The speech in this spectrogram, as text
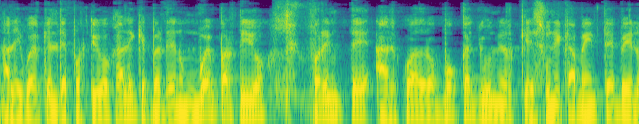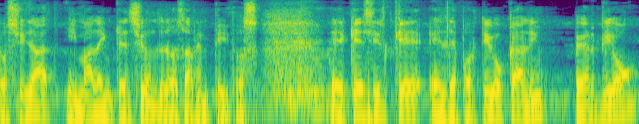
Al igual que el Deportivo Cali que perdieron un buen partido frente al cuadro Boca Junior que es únicamente velocidad y mala intención de los argentinos. Hay que decir que el Deportivo Cali perdió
